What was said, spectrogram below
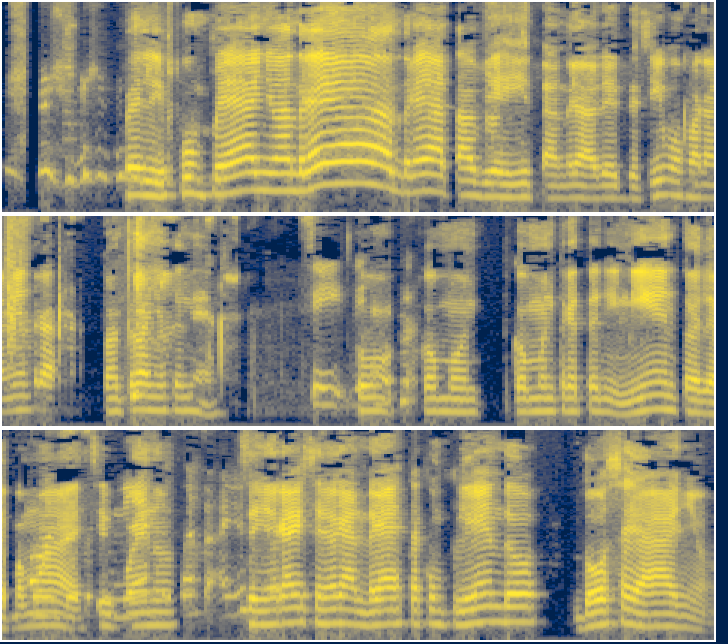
Feliz cumpleaños, Andrea. Andrea, estás viejita, Andrea. Te decimos para mientras, ¿cuántos años tenés? Sí, Como, como, como entretenimiento, les vamos a decir, bueno, señora y señora Andrea está cumpliendo 12 años.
